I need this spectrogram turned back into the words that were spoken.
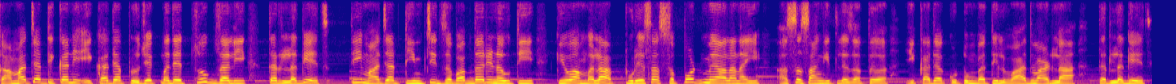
कामाच्या ठिकाणी एखाद्या प्रोजेक्टमध्ये चूक झाली तर लगेच ती माझ्या टीमची जबाबदारी नव्हती किंवा मला पुरेसा सपोर्ट मिळाला नाही असं सांगितलं जातं. एखाद्या कुटुंबातील वाद वाढला तर लगेच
